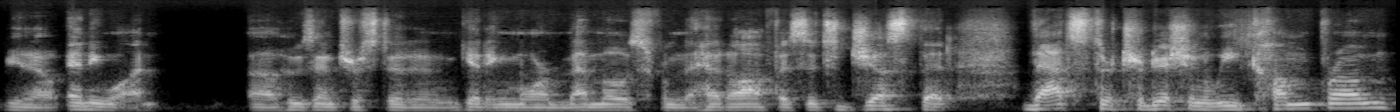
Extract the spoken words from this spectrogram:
you know anyone uh, who's interested in getting more memos from the head office. It's just that that's the tradition we come from,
